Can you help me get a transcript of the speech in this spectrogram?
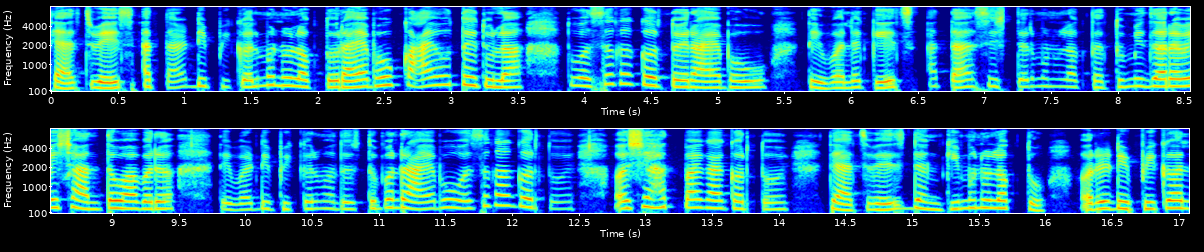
त्याच वेळेस आता डिपिकल म्हणू लागतो राया भाऊ काय होतंय तुला? तू असं का करतोय राया भाऊ? तेव्हा लगेच आता सिस्टर म्हणू लागतात तुम्ही जरा वेळ शांत व्हा बरं. तेव्हा डिपिकल म्हणत असतो पण राया भाऊ असं का करतोय? असे हातपाय काय करतोय? त्याच वेळेस डंकी म्हणू लागतो अरे डिपिकल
